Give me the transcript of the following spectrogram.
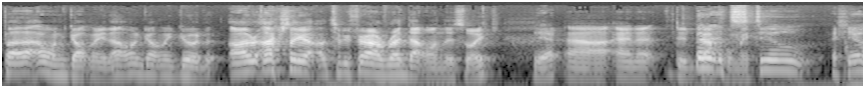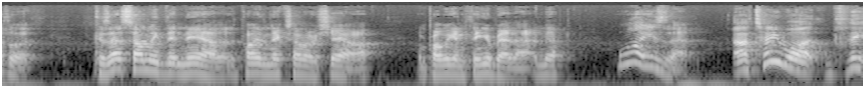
but that one got me. That one got me good. I actually, uh, to be fair, I read that one this week, yeah. uh, and it did But baffle it's me. still a shower thought. Because that's something that now, probably the next time I shower, I'm probably going to think about that and be like, why is that? I'll tell you what, th-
